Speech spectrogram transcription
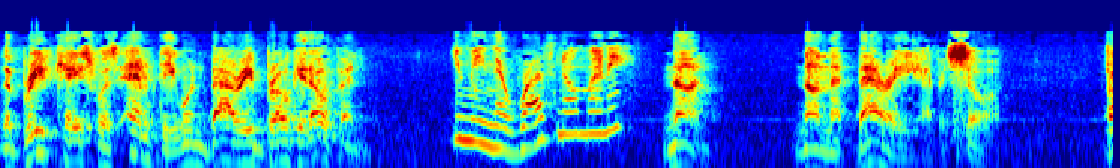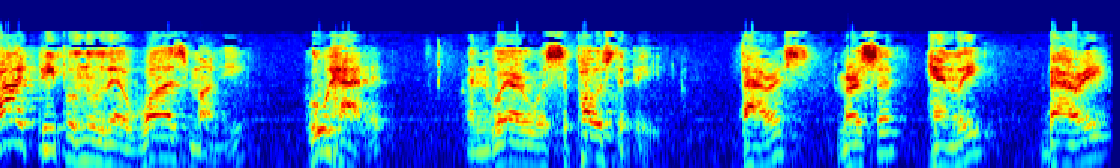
The briefcase was empty when Barry broke it open. You mean there was no money? None. None that Barry ever saw. Five people knew there was money, who had it, and where it was supposed to be. Ferris, Mercer, Henley, Barry,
